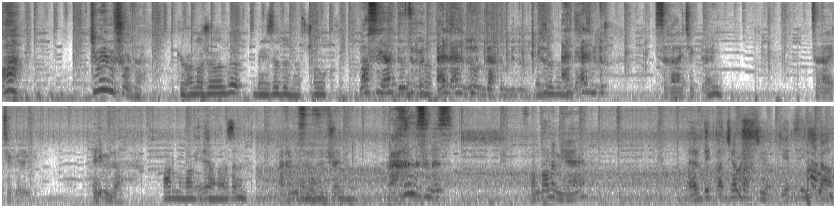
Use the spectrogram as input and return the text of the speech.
Ah! Kim ölmüş orada? Güven Hoca öldü. Beyze dönüyoruz çabuk. Nasıl ya? Götür götür. Erdi Erdi dur bir dakika bir dur. Bir dur. Erdi Erdi bir dur. Sigarayı çek öyle. Sigarayı çek öyle git. Vereyim mi daha? var mı lan bir tane. Bırakır mısınız lütfen? Bırakır mısınız? Sondalım ya. Erdi kaça basıyor? Gerizekalı.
